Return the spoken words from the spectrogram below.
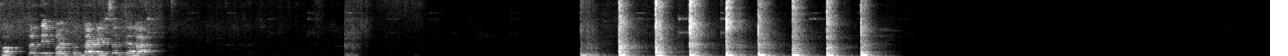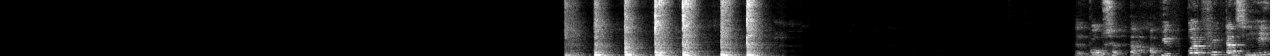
फक्त ते पलटून टाकायचं त्याला तर पाहू शकता आपली परफेक्ट अशी ही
